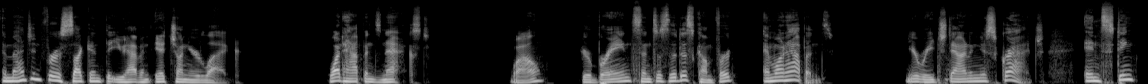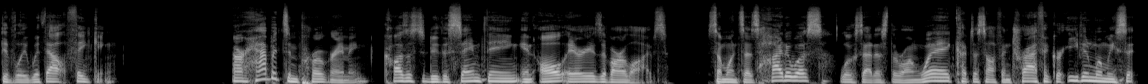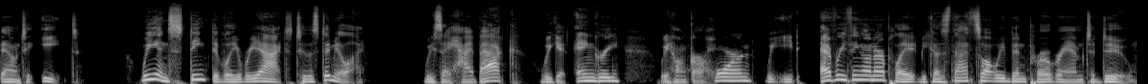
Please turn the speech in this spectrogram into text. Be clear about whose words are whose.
Speaker 1: Imagine for a second that you have an itch on your leg. What happens next? Well, your brain senses the discomfort, and what happens? You reach down and you scratch, instinctively without thinking. Our habits and programming cause us to do the same thing in all areas of our lives. Someone says hi to us, looks at us the wrong way, cuts us off in traffic, or even when we sit down to eat. We instinctively react to the stimuli. We say hi back, we get angry, we honk our horn, we eat everything on our plate because that's what we've been programmed to do.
